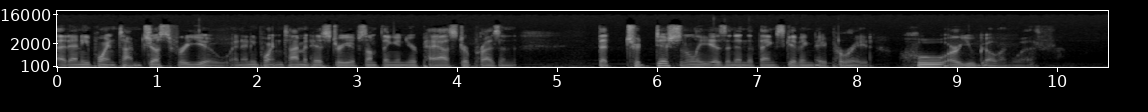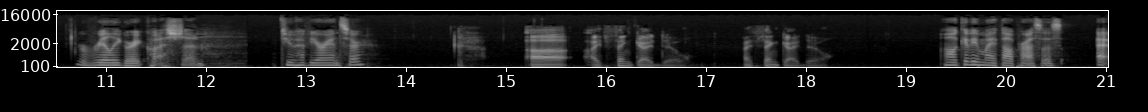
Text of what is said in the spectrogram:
at any point in time, just for you, at any point in time in history of something in your past or present that traditionally isn't in the Thanksgiving Day parade, Who are you going with? Really great question. Do you have your answer? Uh, I think I do. I think I do. I'll give you my thought process. I,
